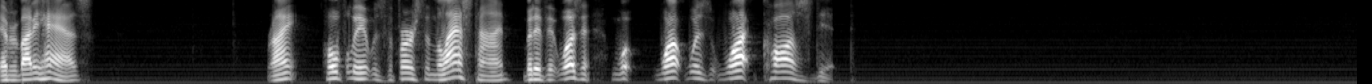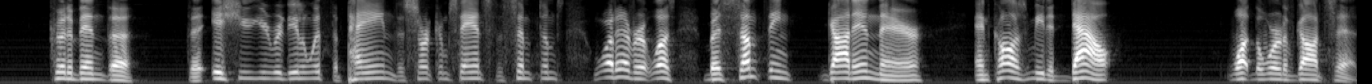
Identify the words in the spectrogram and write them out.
Everybody has. Right? Hopefully it was the first and the last time, but if it wasn't, what, what was what caused it? Could have been the the issue you were dealing with, the pain, the circumstance, the symptoms, whatever it was, but something got in there and caused me to doubt what the Word of God said.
